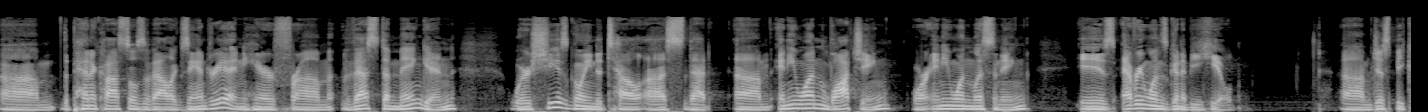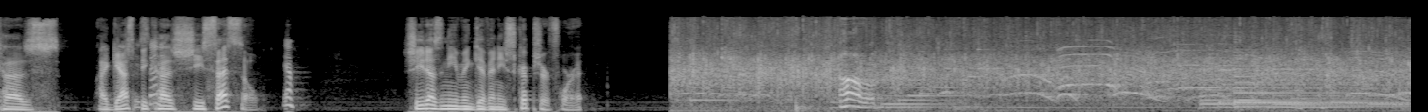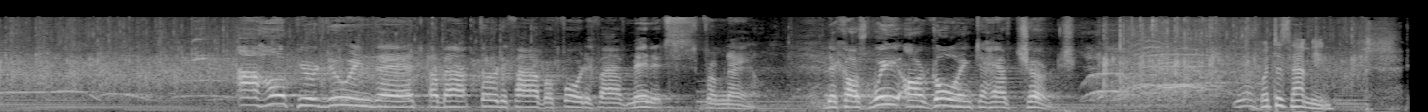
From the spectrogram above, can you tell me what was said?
um, the Pentecostals of Alexandria and hear from Vesta Mangun, where she is going to tell us that um, anyone watching or anyone listening is everyone's going to be healed. Um, just because, I guess, said because she says so. Yeah. She doesn't even give any scripture for it. Oh. I hope you're doing that about 35 or 45 minutes from now because we are going to have church. What does that mean?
